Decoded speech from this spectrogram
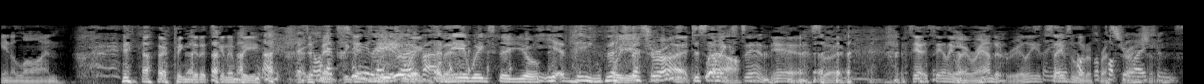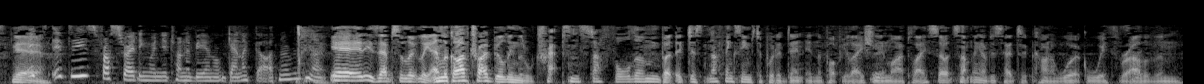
in a line, hoping that it's going to be a defense against the earwigs. And earwigs do your Yeah, thing for that's, you. that's right. To some Wow. extent, yeah. So it's the, it's the only way around it, really. It So saves a lot of help the frustration. Yeah. It, it is frustrating when you're trying to be an organic gardener, isn't it? Yeah, it is absolutely. And look, I've tried building little traps and stuff for them, but it just nothing seems to put a dent in the population in my place. So it's something I've just had to kind of work with rather than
